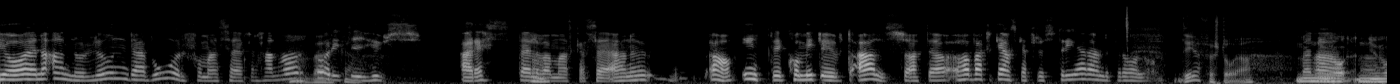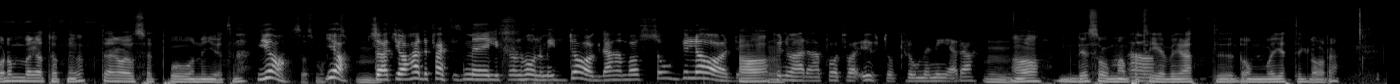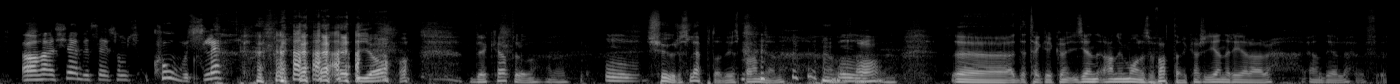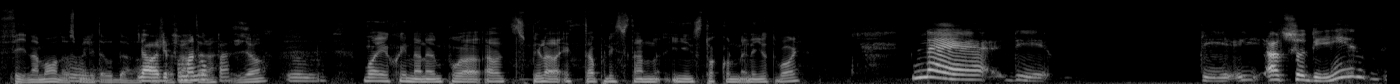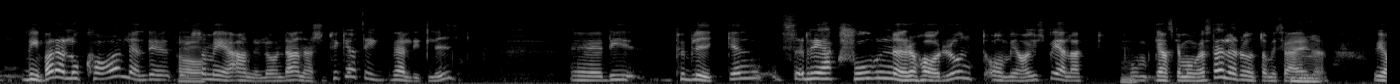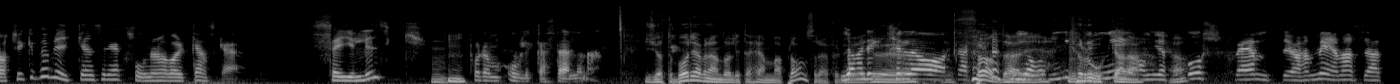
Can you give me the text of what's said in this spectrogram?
ja en annorlunda vår får man säga. För han har Ja, varit i husarrest eller Ja. vad man ska säga. Han har ja, inte kommit ut alls så att det har varit ganska frustrerande för honom. Det förstår jag. Men nu, Ja. har, nu har de börjat öppna upp där har jag sett på nyheterna. Ja, Så smått. ja. Mm. så att jag hade faktiskt mejl från honom idag där han var så glad. Ja, För nu hade han fått vara ute och promenera. Mm. ja det såg man på Ja. tv att eh, de var jätteglada. Ja, han kände sig som kosläpp. ja, det kan jag tro. Mm. Tjursläpp då, det är Spanien. Mm. Ja. Eh, jag tänker, han är ju manusförfattare, kanske genererar en del fina manus med Mm. lite udda. då, Ja, kanske det får man hoppas. Ja. Mm. Vad är skillnaden på att spela etta på listan i Stockholm eller Göteborg? Nej, det... det alltså det är, det är bara lokalen det, Ja. som är annorlunda. Annars så tycker jag att det är väldigt likt. Eh, det, publikens reaktioner har runt om, jag har ju spelat på ganska många ställen runt om i Sverige Mm. nu. Och jag tycker publikens reaktioner har varit ganska sig lik Mm. Mm. på de olika ställena. Göteborg är väl ändå lite hemmaplan sådär? För Ja men det du är klart att född här jag är i mycket med krokarna. om Ja. Göteborgsskämt och jag har med massa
